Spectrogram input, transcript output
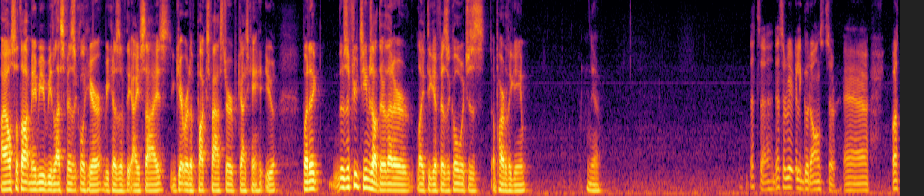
I also thought maybe it'd be less physical here because of the ice size. You get rid of pucks faster, guys can't hit you. But it, there's a few teams out there that are like to get physical, which is a part of the game. Yeah. That's a that's a really good answer. Uh, but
